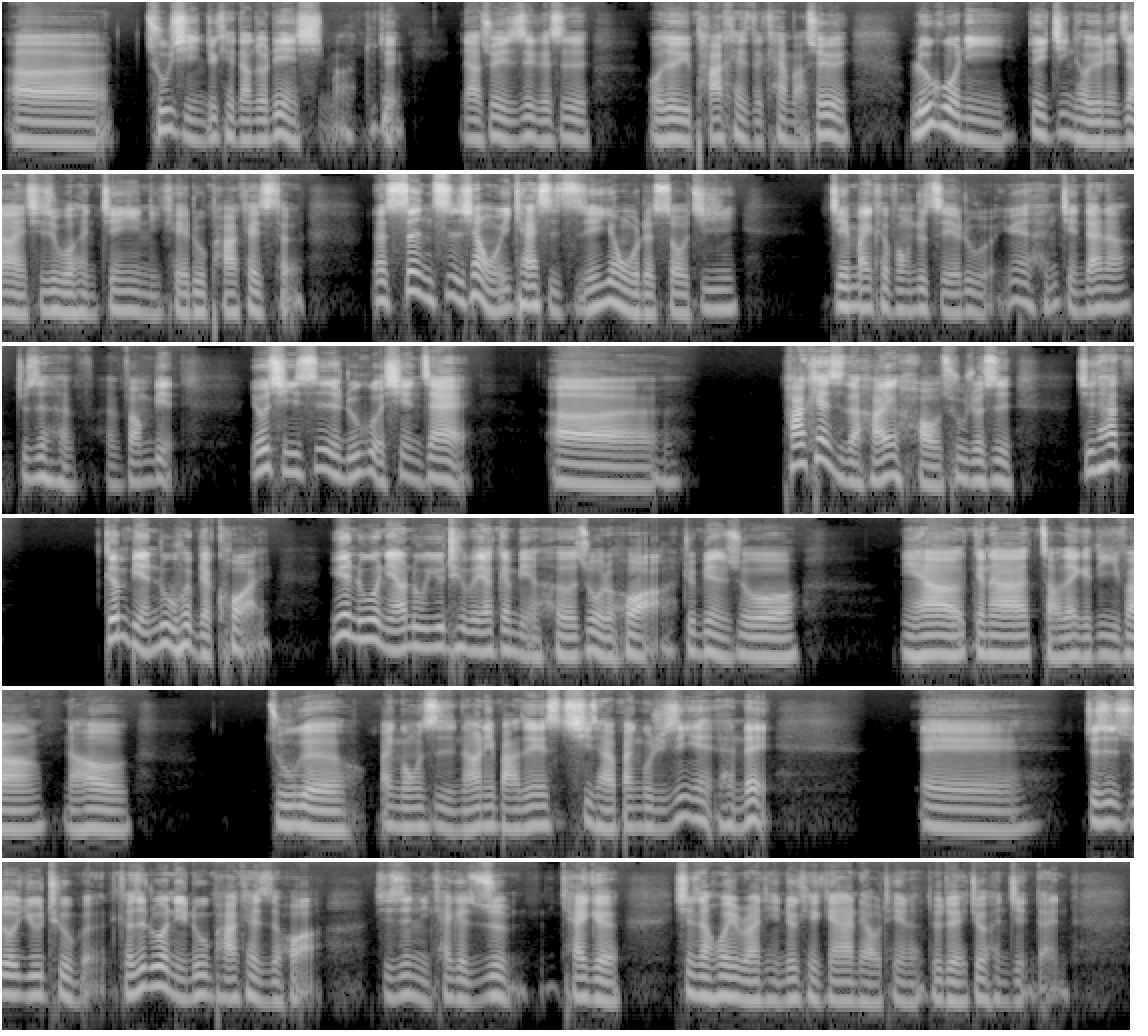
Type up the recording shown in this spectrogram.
呃初期你就可以当做练习嘛，对不对？那所以这个是我对于 podcast 的看法。所以如果你对镜头有点障碍，其实我很建议你可以录 podcast。那甚至像我一开始直接用我的手机接麦克风就直接录了，因为很简单啊，就是很很方便。尤其是如果现在，呃，podcast 的还有好处就是，其实它跟别人录会比较快。因为如果你要录 YouTube 要跟别人合作的话，就变成说你还要跟他找在一个地方，然后租个办公室，然后你把这些器材搬过去，其实也很累。诶，就是说 YouTube，可是如果你录 podcast 的话，其实你开个 Zoom，开个。线上会议软体你就可以跟他聊天了，对不对？就很简单。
